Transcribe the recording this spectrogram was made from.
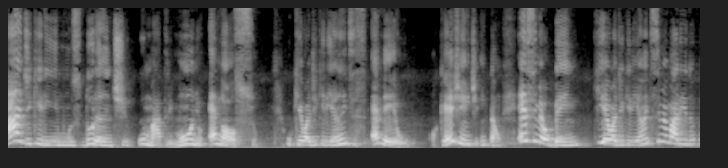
adquirimos durante o matrimônio é nosso o que eu adquiri antes é meu. Ok, gente? Então, esse meu bem que eu adquiri antes, se meu marido,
